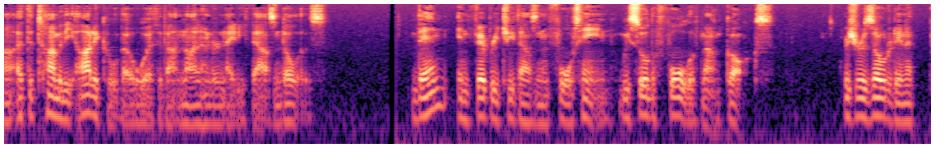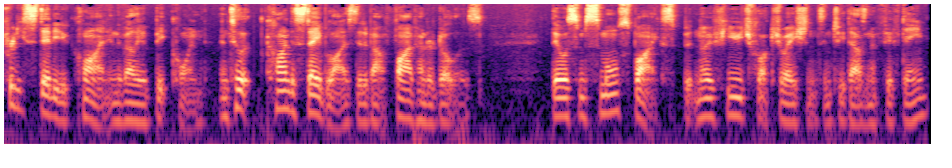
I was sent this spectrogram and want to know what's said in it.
Uh, at the time of the article, they were worth about $980,000. Then, in February 2014, we saw the fall of Mt. Gox, which resulted in a pretty steady decline in the value of Bitcoin until it kind of stabilized at about $500. There were some small spikes, but no huge fluctuations in 2015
